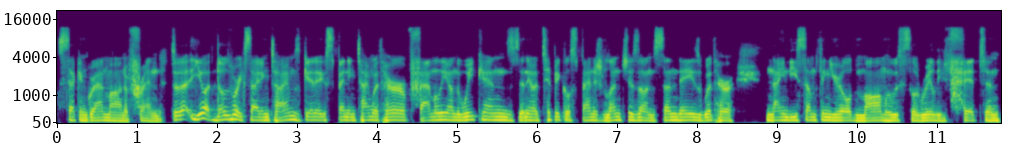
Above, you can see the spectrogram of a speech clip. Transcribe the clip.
second grandma and a friend. So that, you know, those were exciting times. Getting spending time with her family on the weekends. You know, typical Spanish lunches on Sundays with her ninety something year old mom who's still really fit and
